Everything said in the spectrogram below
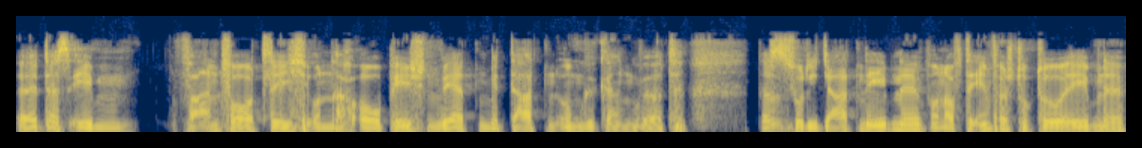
äh, dass eben verantwortlich und nach europäischen Werten mit Daten umgegangen wird. Das ist so die Datenebene und auf der Infrastrukturebene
